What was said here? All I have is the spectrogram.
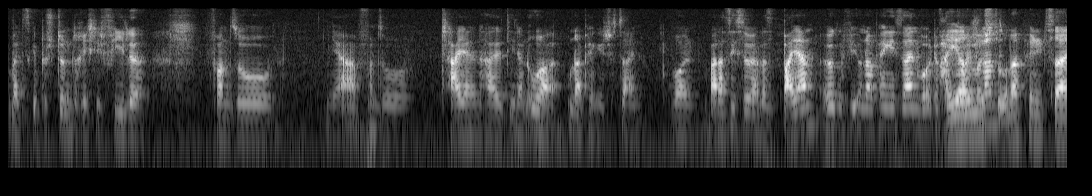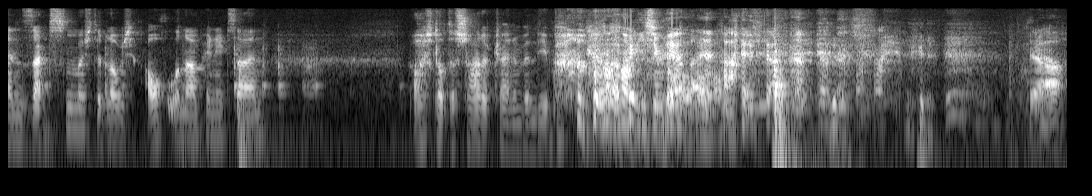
weil es gibt bestimmt richtig viele von so, ja, von so Teilen halt, die dann unabhängig sein wollen. War das nicht sogar, dass Bayern irgendwie unabhängig sein wollte Bayern Deutschland? möchte unabhängig sein, Sachsen möchte, glaube ich, auch unabhängig sein. Oh, ich glaube, das schadet keinem, wenn die unabhängig werden. Alter. Ja.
